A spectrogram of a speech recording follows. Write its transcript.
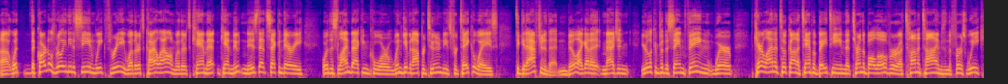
Uh, what the Cardinals really need to see in week three, whether it's Kyle Allen, whether it's Cam, Cam Newton, is that secondary or this linebacking corps, when given opportunities for takeaways, to get after that. And Bill, I got to imagine you're looking for the same thing where Carolina took on a Tampa Bay team that turned the ball over a ton of times in the first week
